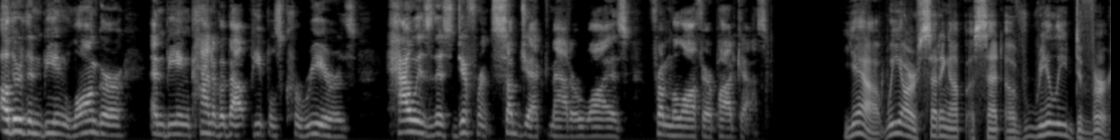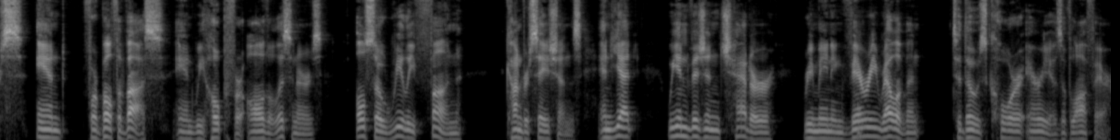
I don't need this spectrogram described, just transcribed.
other than being longer and being kind of about people's careers how is this different subject matter wise from the Lawfare podcast? Yeah, we are setting up a set of really diverse and for both of us, and we hope for all the listeners, also really fun conversations. And yet, we envision chatter remaining very relevant to those core areas of lawfare.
